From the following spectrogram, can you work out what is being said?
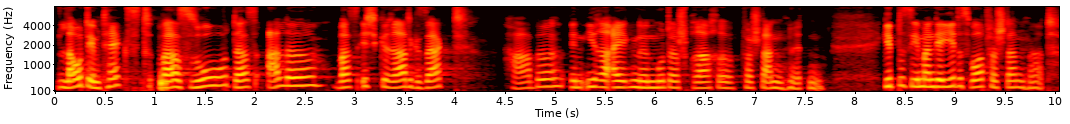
laut dem Text war es so, dass alle, was ich gerade gesagt habe, in ihrer eigenen Muttersprache verstanden hätten. Gibt es jemanden, der jedes Wort verstanden hat?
